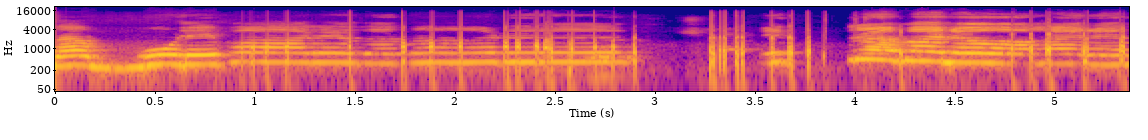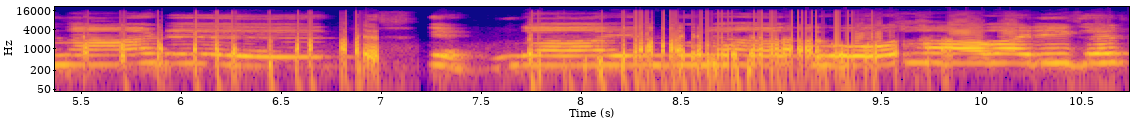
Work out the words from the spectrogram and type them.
നമ്മുടെ ഭാരതനാട്. എത്ര മനോഹര നാട്. ഗംഗായമുനാവരികൾ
